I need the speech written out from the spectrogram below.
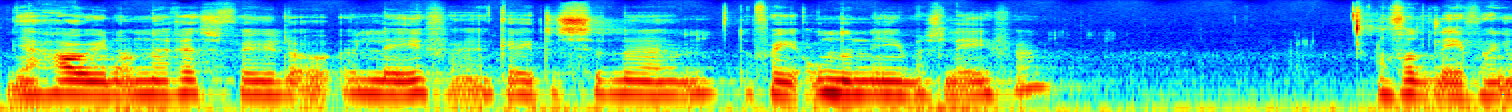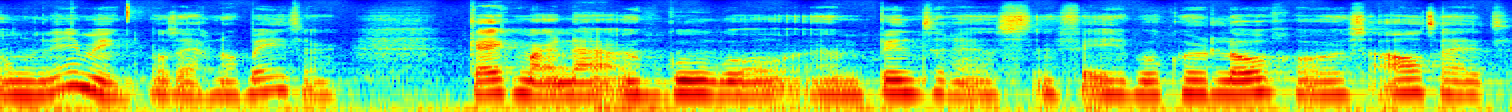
ja, hou je dan de rest van je leven. Kijk, dus de, van je ondernemersleven. Of het leven van je onderneming. Dat is echt nog beter. Kijk maar naar een Google, een Pinterest, een Facebook. Het logo is altijd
